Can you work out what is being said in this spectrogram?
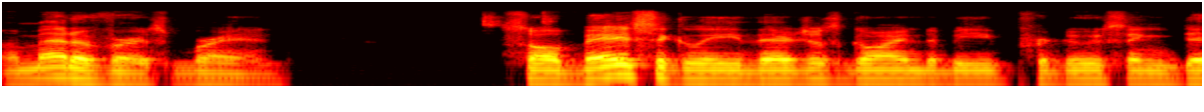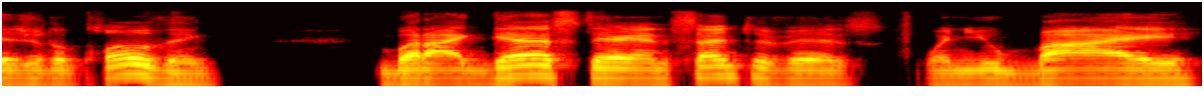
a metaverse brand. So basically, they're just going to be producing digital clothing. But I guess their incentive is when you buy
